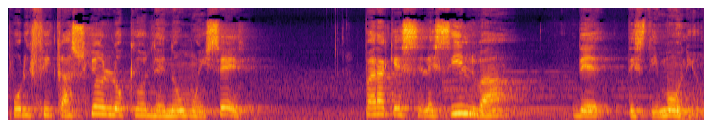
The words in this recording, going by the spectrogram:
purificación lo que ordenó Moisés, para que se le sirva de testimonio.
